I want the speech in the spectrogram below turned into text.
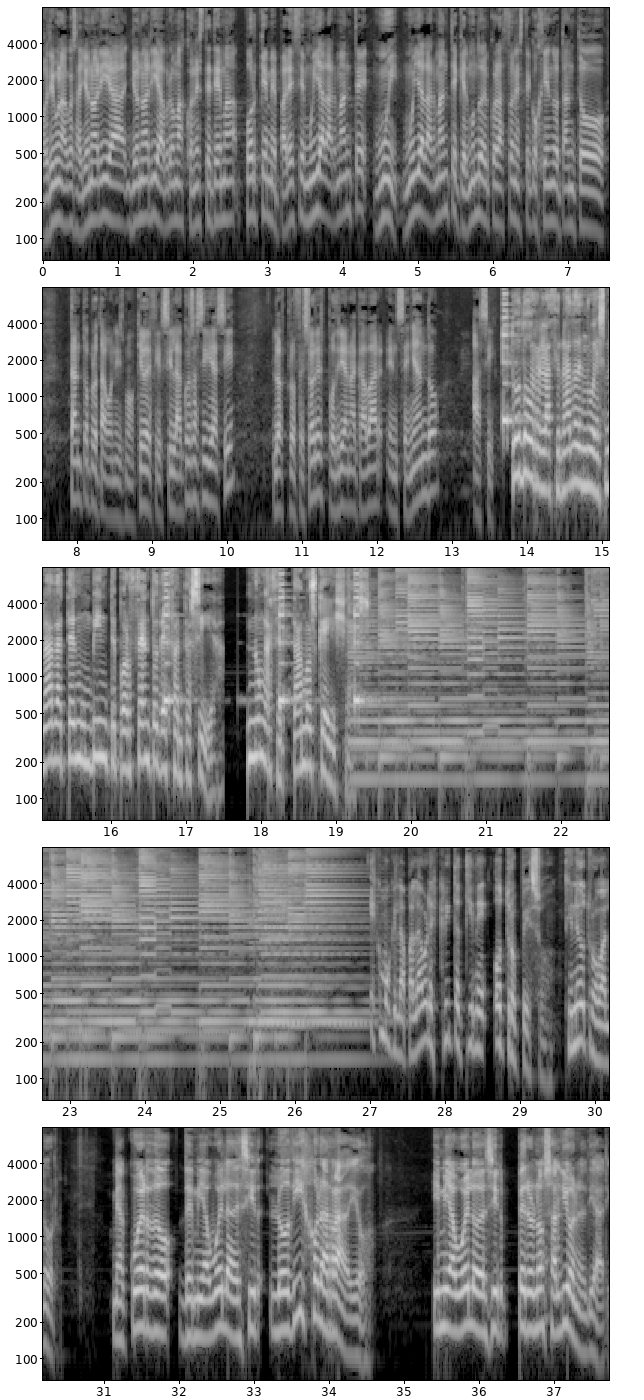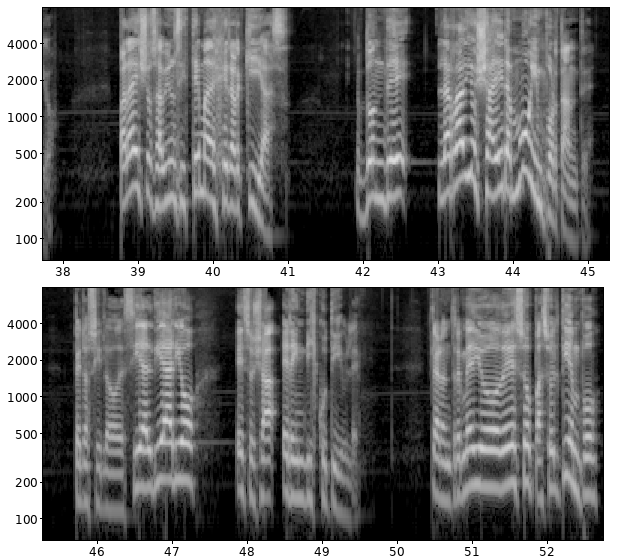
Os digo una cosa, yo no haría, yo no haría bromas con este tema porque me parece muy alarmante, muy, muy alarmante que el mundo del corazón esté cogiendo tanto, tanto protagonismo. Quiero decir, si la cosa sigue así, los profesores podrían acabar enseñando así. Todo relacionado en No es nada ten un 20% de fantasía. Non aceptamos queixas. La palabra escrita tiene otro peso, tiene otro valor. Me acuerdo de mi abuela decir, lo dijo la radio. Y mi abuelo decir, pero no salió en el diario. Para ellos había un sistema de jerarquías, donde la radio ya era muy importante. Pero si lo decía el diario, eso ya era indiscutible. Claro, entre medio de eso pasó el tiempo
